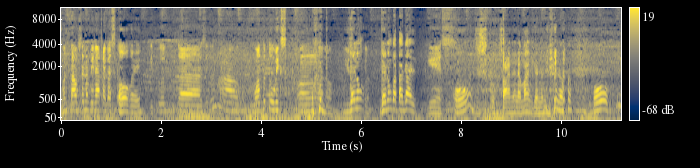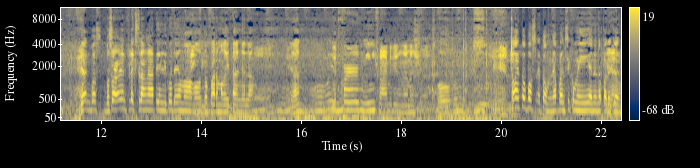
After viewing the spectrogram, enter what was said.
1,000 lang pinapagas ko. Okay. It will, uh, siguro mga 1 to 2 weeks ang ano, usage Ganong, ko. ganong katagal. Yes. Oo, oh, Diyos ko. Sana naman, ganun din, no? okay. Yan, boss, boss RN, flex lang natin likod ay mga Ay, auto para makita nyo lang. Oo. Yan, okay. Good for mini family lang naman siya. Okay. Ayan. Tsaka ito, boss, ito, napansin ko may ano na pala Ayan, dyan.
